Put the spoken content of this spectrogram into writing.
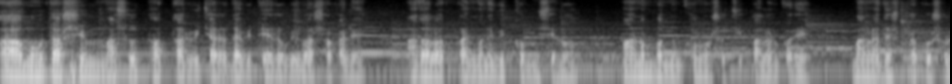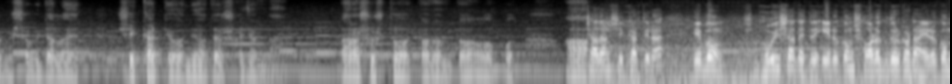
মুহতাসিম মাসুদ হত্যার বিচারের দাবিতে রবিবার সকালে আদালত প্রাঙ্গণে বিক্ষোভ মিছিল মানববন্ধন কর্মসূচি পালন করে বাংলাদেশ প্রকৌশল বিশ্ববিদ্যালয়ের শিক্ষার্থী ও নিহতের স্বজনরা। তারা সুষ্ঠু তদন্ত ও সাধারণ শিক্ষার্থীরা এবং ভবিষ্যতে এরকম সড়ক দুর্ঘটনা, এরকম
